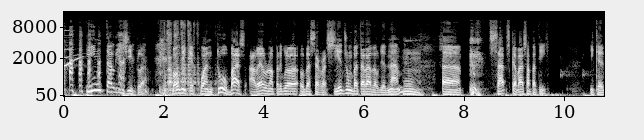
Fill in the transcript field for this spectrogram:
Intel·ligible. Vol dir que quan tu vas a veure una pel·lícula al Serra, si ets un veterà del Vietnam, mm. eh, saps que vas a patir i que,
